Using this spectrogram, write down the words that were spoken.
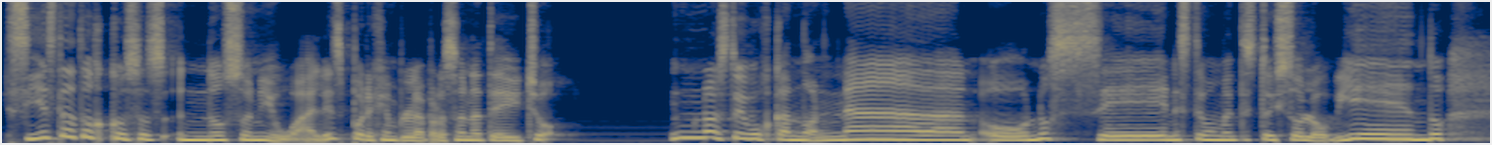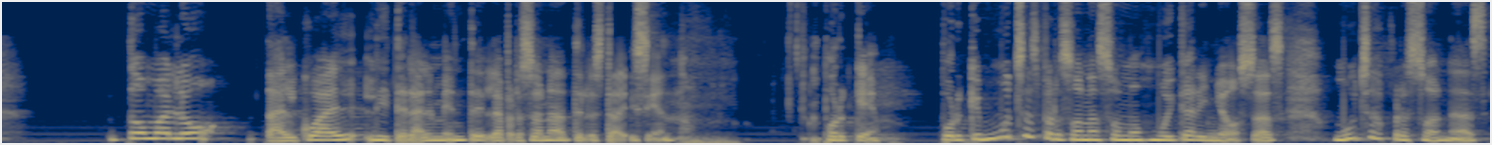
Si estas dos cosas no son iguales, por ejemplo, la persona te ha dicho, no estoy buscando nada o no sé, en este momento estoy solo viendo, tómalo tal cual literalmente la persona te lo está diciendo. ¿Por qué? Porque muchas personas somos muy cariñosas, muchas personas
